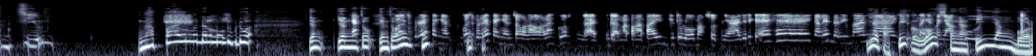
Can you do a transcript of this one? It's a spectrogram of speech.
Anjir. Ngapain lu dalam mobil berdua yang yang Kan cow yang gue cowoknya sebenarnya hmm? pengen gue sebenarnya pengen seolah-olah gue nggak nggak ngapa-ngapain gitu loh maksudnya. Jadi kayak eh hey kalian dari mana? Iya tapi gitu. Gua pengen lo setengah tiang bor.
